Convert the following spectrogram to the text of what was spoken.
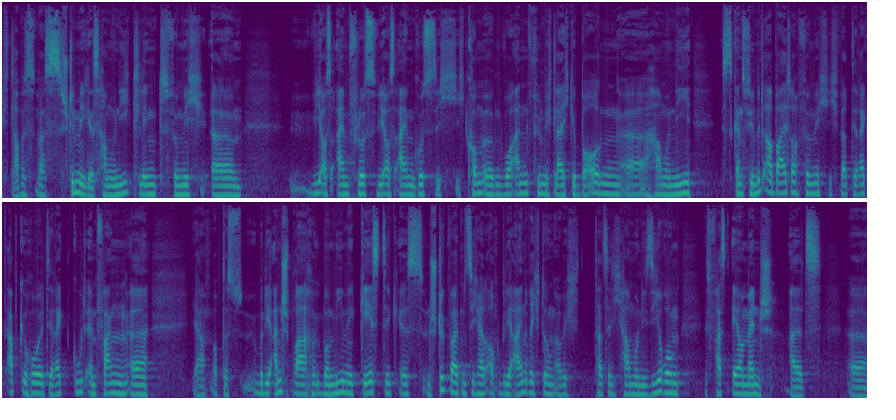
Ich glaube, es ist was Stimmiges. Harmonie klingt für mich ähm, wie aus einem Fluss, wie aus einem Guss. Ich, ich komme irgendwo an, fühle mich gleich geborgen. Äh, Harmonie ist ganz viel Mitarbeiter für mich. Ich werde direkt abgeholt, direkt gut empfangen. Äh, ja, ob das über die Ansprache, über Mimik, Gestik ist, ein Stück weit mit Sicherheit auch über die Einrichtung, aber ich tatsächlich Harmonisierung ist fast eher Mensch als äh,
